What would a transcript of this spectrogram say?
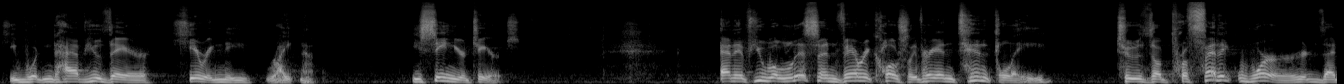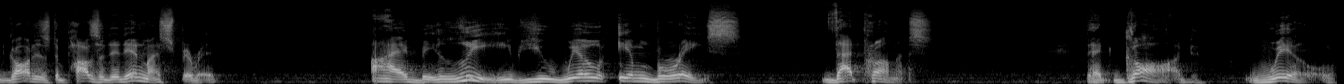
He wouldn't have you there hearing me right now. He's seen your tears. And if you will listen very closely, very intently to the prophetic word that God has deposited in my spirit, I believe you will embrace that promise that God will,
